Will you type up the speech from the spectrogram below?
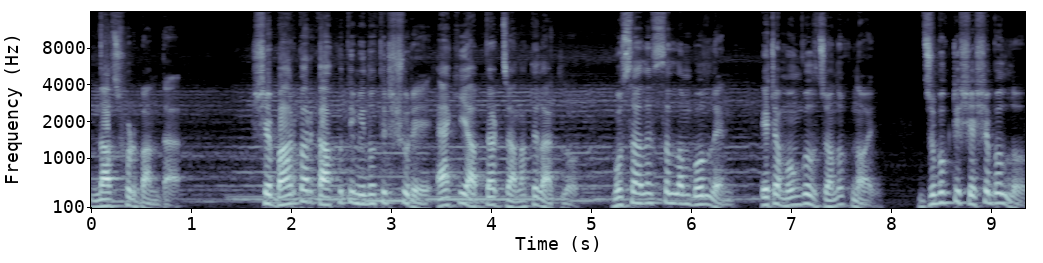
নাছড় বান্দা। সে বারবার কাকুতি মিনতির সুরে একই আবদার জানাতে লাগল। মুসা আলাহিসাল্লাম বললেন, এটা মঙ্গলজনক নয়। যুবকটি শেষে বলল,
